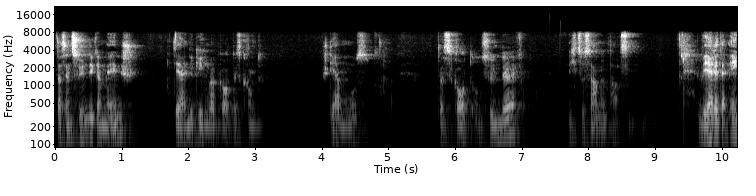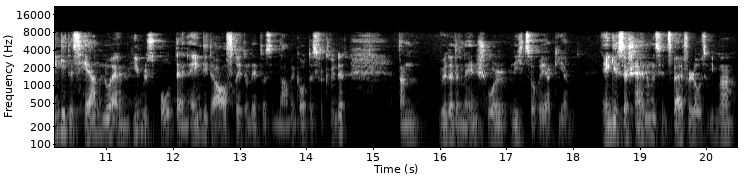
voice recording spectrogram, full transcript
dass ein sündiger Mensch, der in die Gegenwart Gottes kommt, sterben muss. Dass Gott und Sünde nicht zusammenpassen. Wäre der Engel des Herrn nur ein Himmelsbote, ein Engel, der auftritt und etwas im Namen Gottes verkündet, dann würde der Mensch wohl nicht so reagieren. Engelserscheinungen sind zweifellos immer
